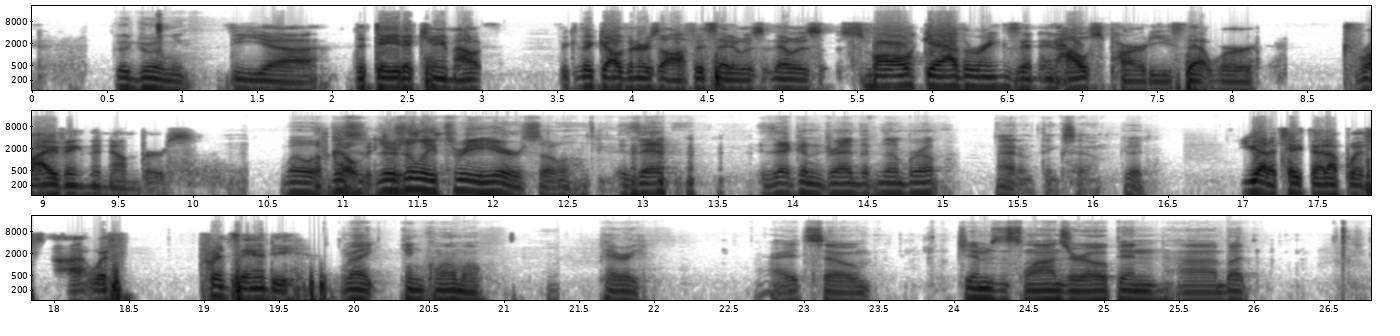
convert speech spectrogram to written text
Good grooming. The uh, the data came out. The governor's office said it was there was small gatherings and, and house parties that were driving the numbers. Well, Of this- COVID there's cases. only three here, so is that is that going to drive the number up? I don't think so. Good. You got to take that up with uh, with Prince Andy. Right, King Cuomo, Perry. All right, so gyms and salons are open, uh, but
